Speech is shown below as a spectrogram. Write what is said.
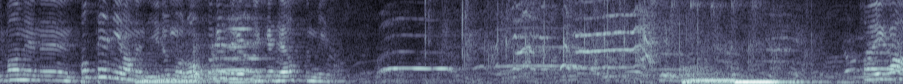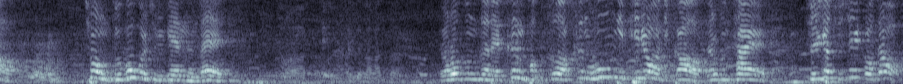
이번에는 포텐이라는 이름으로 소개드릴 수 있게 되었습니다. 저희가 총 두 곡을 준비했는데 여러분들의 큰 박수와 큰 호응이 필요하니까 여러분 잘 즐겨 주실 거죠?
